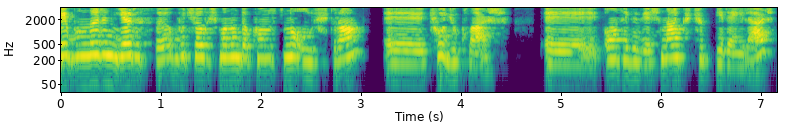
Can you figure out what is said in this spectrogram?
ve bunların yarısı bu çalışmanın da konusunu oluşturan e, çocuklar, e, 18 yaşından küçük bireyler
